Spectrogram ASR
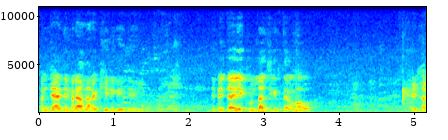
ਪੰਚਾਇਤ ਦੀ ਮਰਿਆਦਾ ਰੱਖੀ ਨਹੀਂ ਗਈ ਦੇਖ ਲਓ ਜਿੰਨੇ ਚਾਹੀਏ ਖੁੱਲਾ ਚੀਰ ਤੇ ਵਿਖਾਓ। ਐਡਾ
